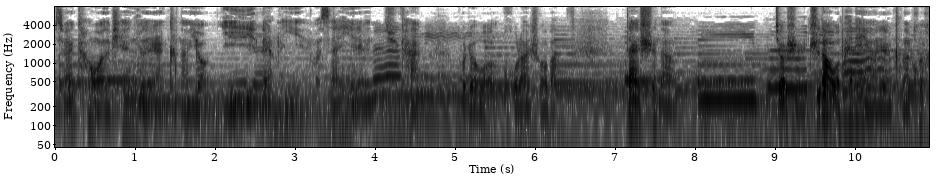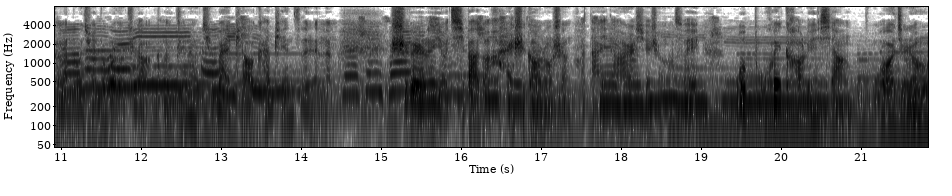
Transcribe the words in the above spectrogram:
虽然看我的片子的人可能有一亿、两亿或三亿人去看，或者我胡乱说吧，但是呢。就是知道我拍电影的人可能会很多，全中国都知道。可能真正去买票看片子的人呢，十个人里有七八个还是高中生和大一、大二学生。所以，我不会考虑像我这种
